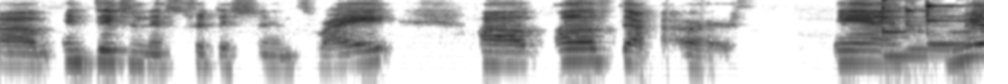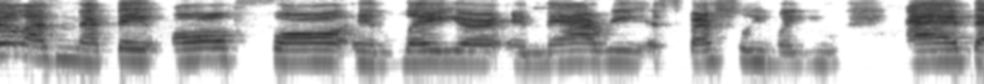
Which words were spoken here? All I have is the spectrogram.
um, indigenous traditions, right, uh, of the earth. And realizing that they all fall and layer and marry, especially when you add the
